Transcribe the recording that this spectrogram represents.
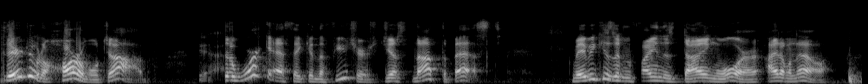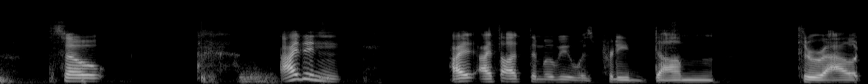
they're doing a horrible job yeah. the work ethic in the future is just not the best maybe because i'm fighting this dying war. I don't know. So I didn't I I thought the movie was pretty dumb throughout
